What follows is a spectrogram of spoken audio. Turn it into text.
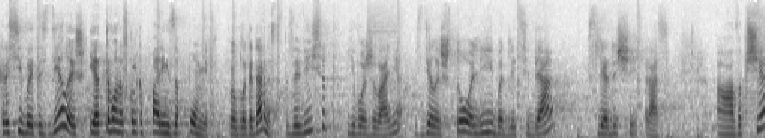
красиво это сделаешь, и от того, насколько парень запомнит твою благодарность, зависит его желание сделать что-либо для тебя в следующий раз. А вообще,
